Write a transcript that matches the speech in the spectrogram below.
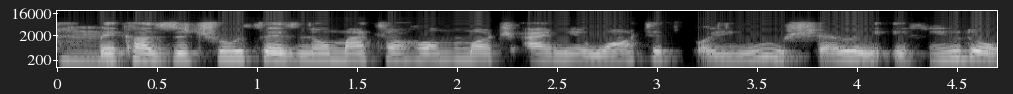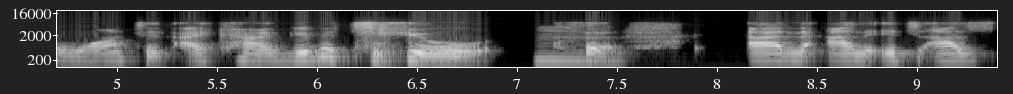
Hmm. Because the truth is, no matter how much I may want it for you, Sherry, if you don't want it, I can't give it to you. Hmm. and and it's as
